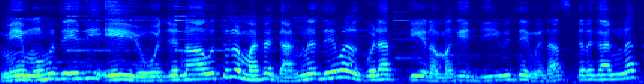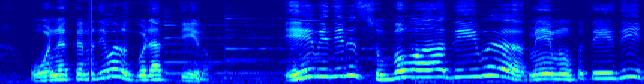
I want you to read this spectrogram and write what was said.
මේ මොහොතේදී ඒ යෝජනාව තුළ මට ගන්න දේවල් ගොඩක් තියෙනවා. මගේ ජීවිතේ වෙනස් කරගන්න ඕන කරන දේවල් ගොඩක් තියෙනවා. ඒ විදිහට සුබවාදීව මේ මොහොතේදී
